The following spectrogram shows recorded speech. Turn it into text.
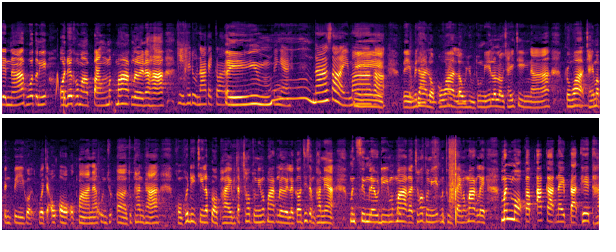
ย็นๆนะ เพราะว่าตอนนี้ออเดอร์เข้ามาปังมาก ๆเลยนะคะ พี่ให้ดูหน้าใกล้เอ้ยๆเป็นไง หน้าใสมากนี่อะนี่ไม่ได้หรอกเพราะว่าเราอยู่ตรงนี้แล้วเราใช้จริงนะ เพราะว่าใช้มาเป็นปีกว่ากว่าจะเอาออกออกมานะคุณชุเอ่อทุกท่านคะของเขาดีจริงและปลอดภัยพี่ตักชอบตรงนี้มากๆเลย แล้วก็ที่สำคัญเนี่ยมันซึมเร็วดีมากๆอะชอบตรงนี้มันถูกใจมากๆเลย มันเหมาะกับอากาศในประเทศไท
